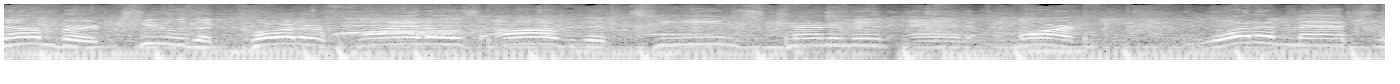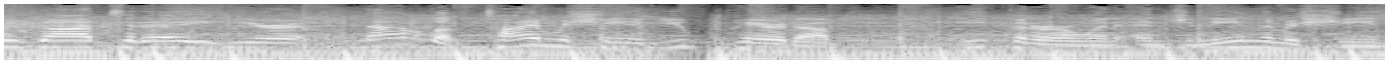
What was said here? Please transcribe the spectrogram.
Number two, the quarterfinals of the teams tournament. And Mark, what a match we've got today here. Now, look, Time Machine, if you paired up Ethan Erwin and Janine the Machine,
